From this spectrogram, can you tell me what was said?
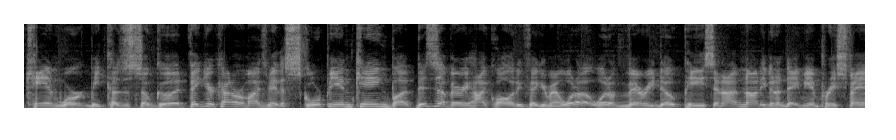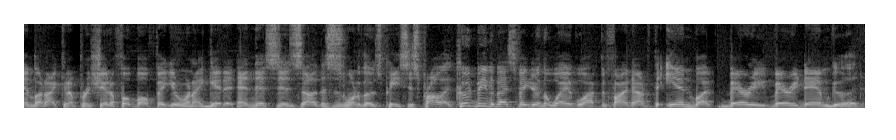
can work because it's so good. Figure kind of reminds me of the Scorpion King, but this is a very high quality figure, man. What a, what a very dope piece, and I'm not even a Damian Priest fan, but I can appreciate a football figure when I get it, and this is uh, this is one of those pieces. Probably could be the best figure in the wave. We'll have to find out at the end, but very, very damn good.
